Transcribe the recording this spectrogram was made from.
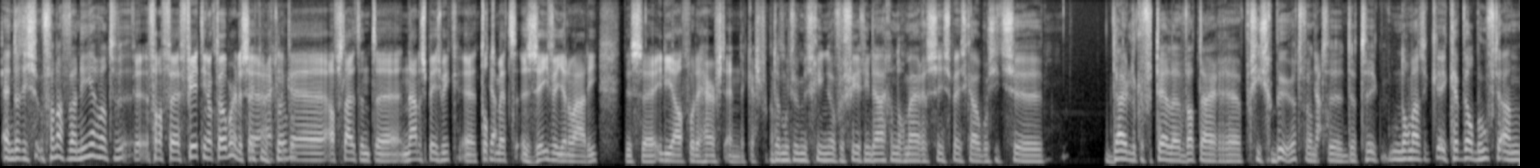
en dat is vanaf wanneer? Want we, Eh, Vanaf eh, 14 oktober, dus eh, 14 eigenlijk eh, afsluitend eh, na de Space Week, eh, tot Ja. en met 7 januari. Dus eh, ideaal voor de herfst en de kerstvakantie. dan moeten we misschien over 14 dagen nog maar eens in Space Cowboys iets eh, duidelijker vertellen wat daar eh, precies gebeurt. Want Ja. eh, dat, ik, nogmaals, ik, ik heb wel behoefte aan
